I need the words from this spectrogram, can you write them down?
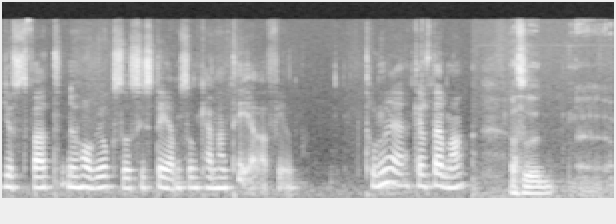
just för att nu har vi också system som kan hantera film. Tror ni det kan stämma? Alltså, eh,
